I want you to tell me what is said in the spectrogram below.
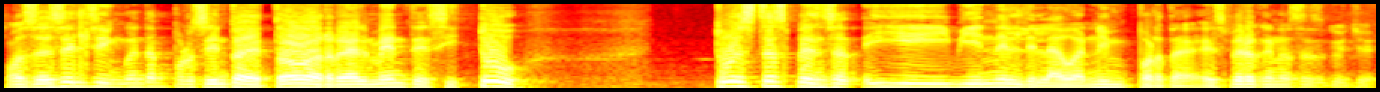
O sea, es el 50% de todo realmente. Si tú, tú estás pensando... Y viene el del agua, no importa, espero que no se escuche.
